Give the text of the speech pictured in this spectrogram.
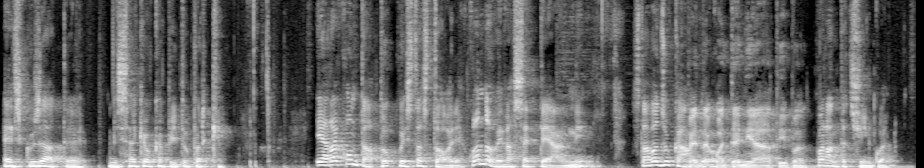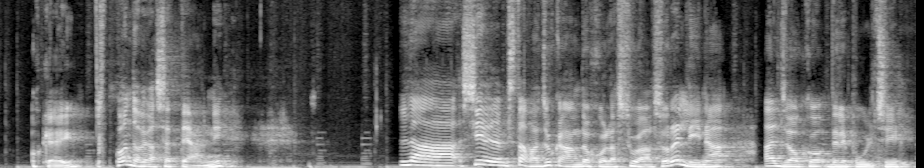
eh scusate mi sa che ho capito perché. E ha raccontato questa storia. Quando aveva 7 anni stava giocando. Aspetta quanti anni ha tipo? 45 ok quando aveva 7 anni la, si stava giocando con la sua sorellina al gioco delle pulci.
